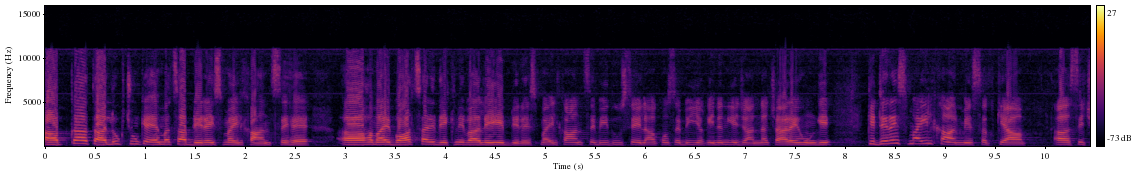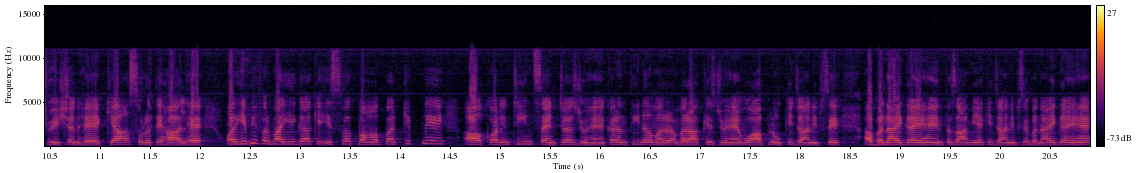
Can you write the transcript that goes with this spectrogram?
آپ کا تعلق چونکہ احمد صاحب ڈیرہ اسماعیل خان سے ہے ہمارے بہت سارے دیکھنے والے ڈیرہ اسماعیل خان سے بھی دوسرے علاقوں سے بھی یقیناً یہ جاننا چاہ رہے ہوں گے کہ ڈیرہ اسماعیل خان میں سب کیا سچویشن ہے، کیا صورتحال ہے؟ اور یہ بھی فرمائیے گا کہ اس وقت وہاں پر کتنے کوارنٹین سینٹرز جو ہیں قرنطینہ مراکز جو ہیں، وہ آپ لوگوں کی جانب سے بنائے گئے ہیں، انتظامیہ کی جانب سے بنائے گئے ہیں۔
